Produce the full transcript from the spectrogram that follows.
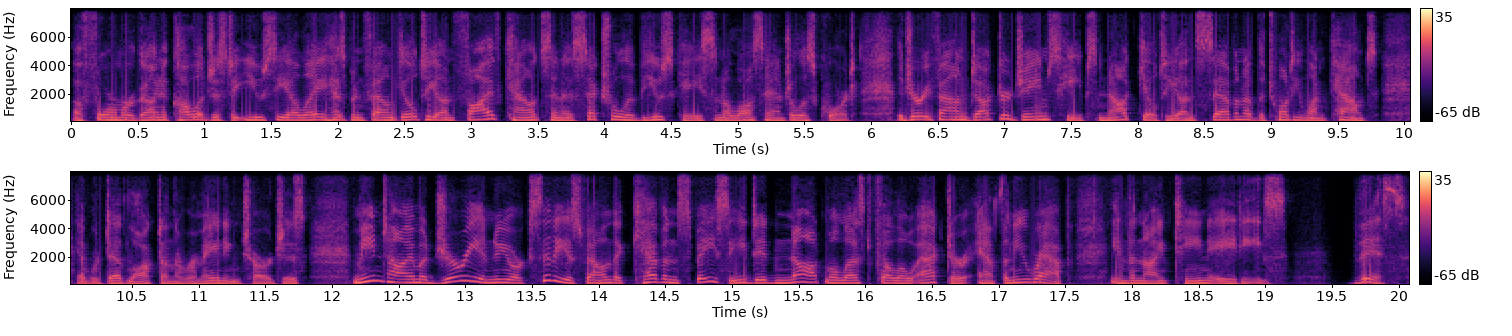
A former gynecologist at UCLA has been found guilty on five counts in a sexual abuse case in a Los Angeles court. The jury found Dr. James Heaps not guilty on seven of the 21 counts and were deadlocked on the remaining charges. Meantime, a jury in New York City has found that Kevin Spacey did not molest fellow actor Anthony Rapp in the 1980s. This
